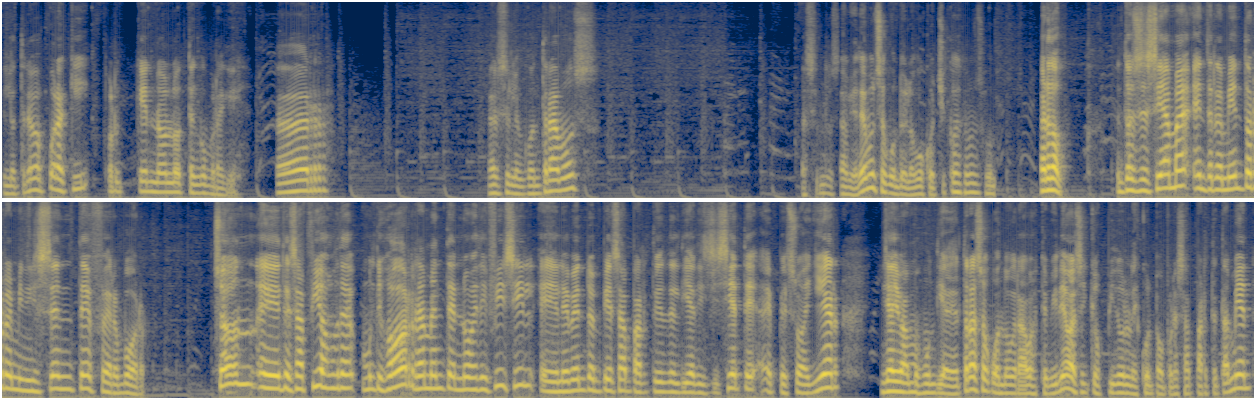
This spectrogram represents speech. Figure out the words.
Si lo tenemos por aquí, ¿por qué no lo tengo por aquí? A ver, a ver si lo encontramos. Haciendo sabio. Deme un segundo y lo busco, chicos. Perdón. Entonces se llama Entrenamiento Reminiscente Fervor. Son eh, desafíos de multijugador, realmente no es difícil. El evento empieza a partir del día 17, empezó ayer. Ya llevamos un día de atraso cuando grabo este video, así que os pido una disculpa por esa parte también,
